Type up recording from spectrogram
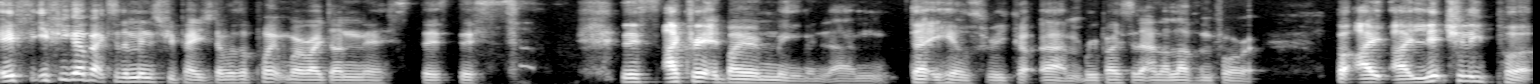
if if you go back to the ministry page, there was a point where I done this this this this. I created my own meme, and um, Dirty Heels reco- um, reposted it, and I love them for it. But I I literally put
